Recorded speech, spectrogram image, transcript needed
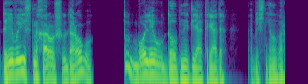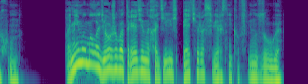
Да и выезд на хорошую дорогу тут более удобный для отряда, — объяснил Вархун. Помимо молодежи в отряде находились пятеро сверстников Винзуга,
